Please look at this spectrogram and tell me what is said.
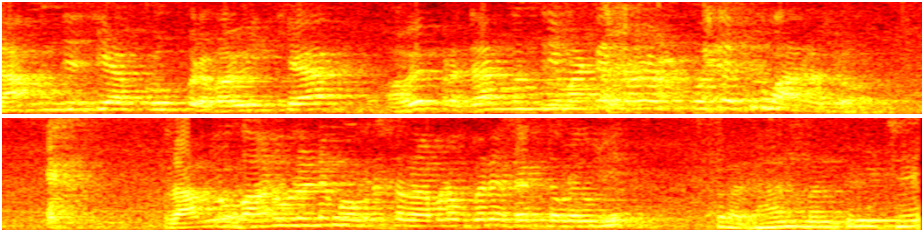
રામ મંદિરથી આપ ખૂબ પ્રભાવિત થયા. હવે પ્રધાનમંત્રી માટે તમે પોતે શું માનો છો? રામનું બાણું લઈને કોંગ્રેસ રામરામ કરે સાહેબ, તમે એવું પ્રધાનમંત્રી છે,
